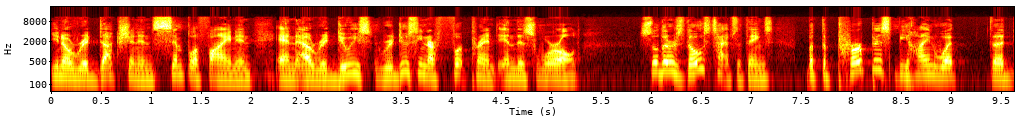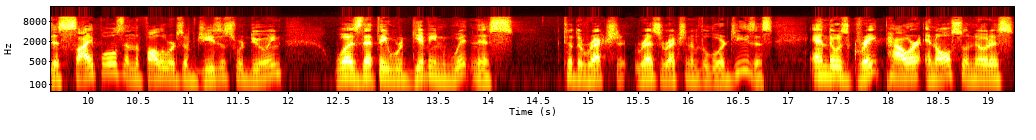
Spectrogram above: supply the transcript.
you know, reduction and simplifying and, and uh, reduce, reducing our footprint in this world. So there's those types of things. But the purpose behind what the disciples and the followers of Jesus were doing was that they were giving witness to the resurrection of the Lord Jesus. And there was great power, and also notice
